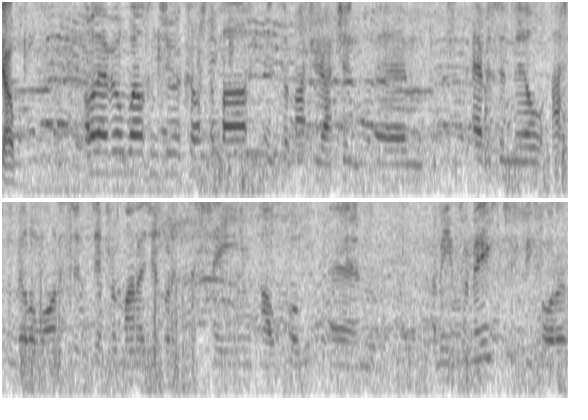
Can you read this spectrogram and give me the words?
Go. Hello everyone, welcome to Across the Park, instant match reaction. Um, Everton nil, Aston Villa 1. It's a different manager, but it's the same outcome. Um, I mean, for me, just before I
